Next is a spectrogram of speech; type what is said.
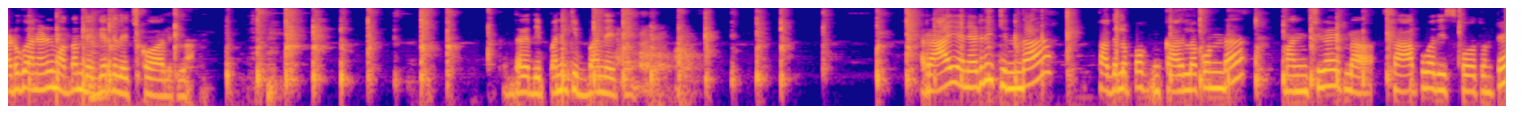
అడుగు అనేది మొత్తం దగ్గరికి తెచ్చుకోవాలి ఇట్లా. పెద్దగా దిప్పనికి ఇబ్బంది అవుతుంది రాయి అనేది కింద కదలప కదలకుండా మంచిగా ఇట్లా సాపుగా తీసుకోతుంటే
